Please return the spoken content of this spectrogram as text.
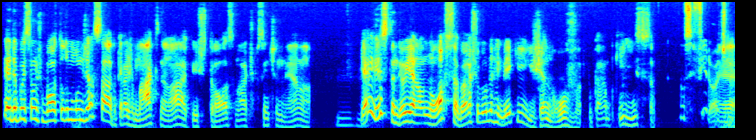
E aí depois tem uns boss todo mundo já sabe, aquelas máquinas lá, aqueles troços lá, tipo sentinela. Uhum. E é isso, entendeu? E ela, nossa, agora chegou no remake Genova. O cara, que isso? Não, Sephiroth, é. né?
